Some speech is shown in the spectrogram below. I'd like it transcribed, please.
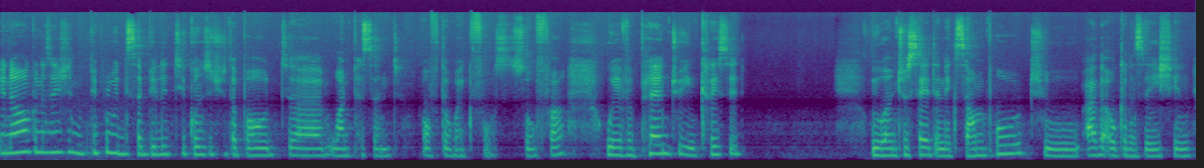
In our organization, people with disability constitute about uh, 1% of the workforce so far. We have a plan to increase it. We want to set an example to other organizations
